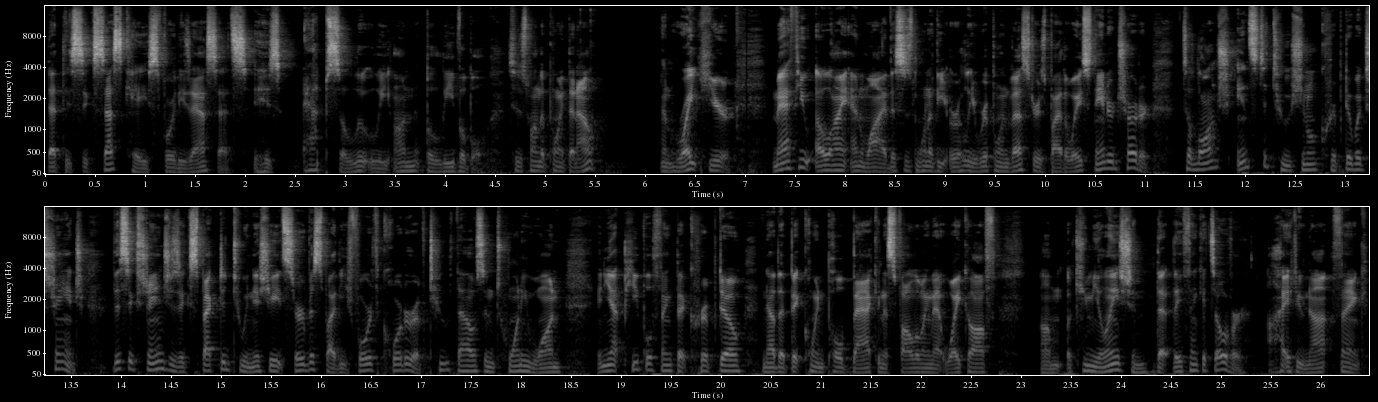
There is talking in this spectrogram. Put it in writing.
that the success case for these assets is absolutely unbelievable. So just wanted to point that out. And right here, Matthew L-I-N-Y, this is one of the early Ripple investors, by the way, Standard Chartered, to launch institutional crypto exchange. This exchange is expected to initiate service by the fourth quarter of 2021, and yet people think that crypto, now that Bitcoin pulled back and is following that Wyckoff um, accumulation that they think it's over. I do not think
